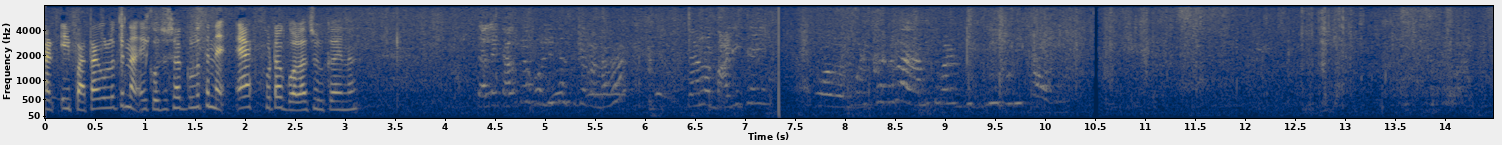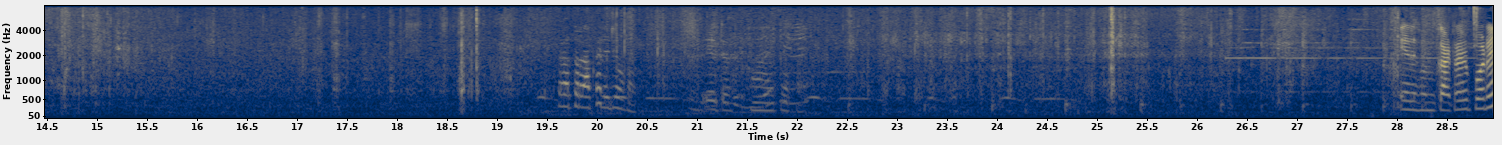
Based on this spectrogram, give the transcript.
আর এই পাতাগুলোতে না, এই কচু শাকগুলোতে না এক ফোঁটা গলা চুলকায় না। এটা হ্যাঁ এটা। এই দেখুন কাটার পরে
